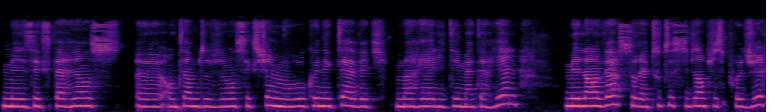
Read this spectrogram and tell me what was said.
mes expériences en termes de violence sexuelle m'ont reconnecté avec ma réalité matérielle, mais l'inverse aurait tout aussi bien pu se produire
